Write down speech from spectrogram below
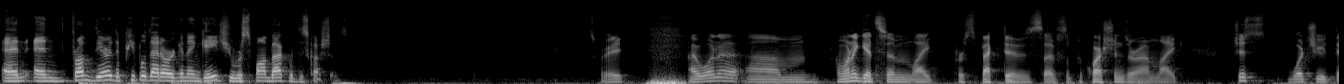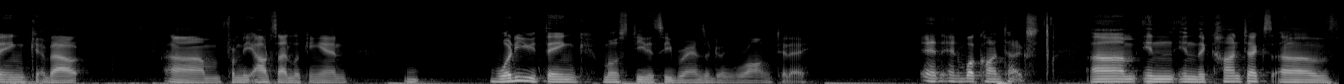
and and from there, the people that are going to engage, you respond back with discussions. That's great. I wanna um I wanna get some like perspectives. I have some questions around like just what you think about um from the outside looking in. What do you think most D2C brands are doing wrong today? And in what context? Um, in in the context of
